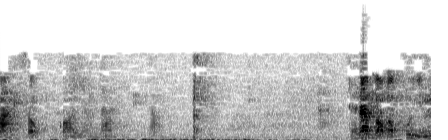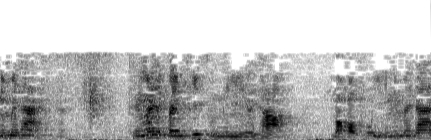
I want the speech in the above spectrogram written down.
บาศกก็ยังได้ครับ แต่ถ้าบอกกับผู้หญิงนี่ไม่ได้นะถึงแม้จะเป็นพิสุนีนะครับ บอกกับผู้หญิงนี่ไม่ได้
